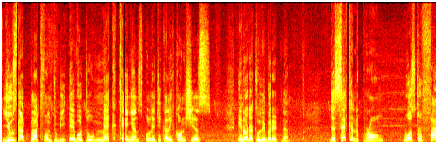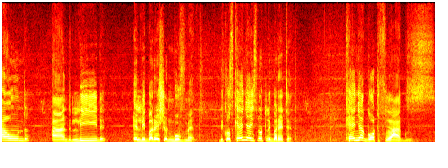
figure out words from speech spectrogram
Use that platform to be able to make Kenyans politically conscious in order to liberate them. The second prong was to found and lead a liberation movement because Kenya is not liberated. Kenya got flags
